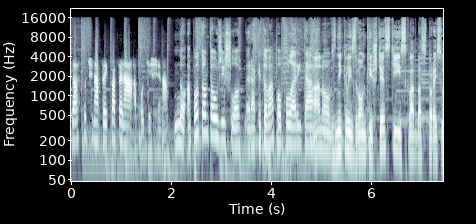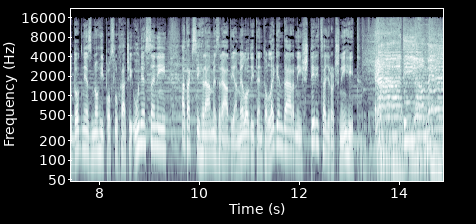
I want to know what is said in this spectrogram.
zaskočená, prekvapená a potešená. No a potom to už išlo. Raketová popularita. Áno, vznikli zvonky štestí, skladba, z ktorej sú dodnes mnohí poslucháči unesení a tak si hráme z Rádia Melody tento legendárny 40-ročný hit. Rádio Melody.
